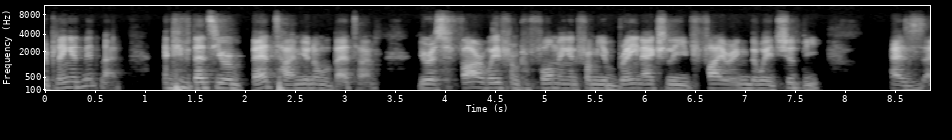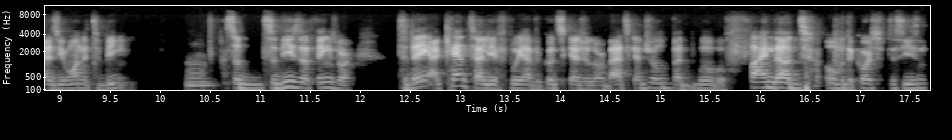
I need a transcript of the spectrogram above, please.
you're playing at midnight and if that's your bedtime your normal bedtime you're as far away from performing and from your brain actually firing the way it should be as as you want it to be Mm. so so these are things where today i can't tell you if we have a good schedule or a bad schedule but we'll, we'll find out over the course of the season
